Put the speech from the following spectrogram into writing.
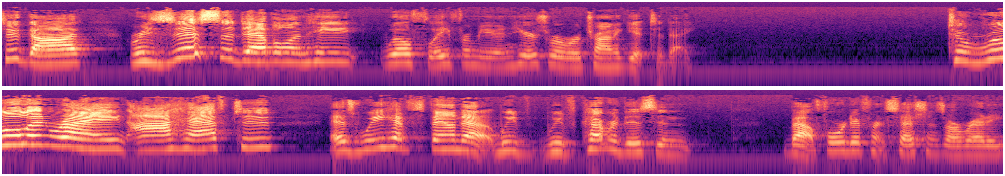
to God. Resist the devil, and he will flee from you. And here's where we're trying to get today. To rule and reign, I have to, as we have found out, we've, we've covered this in about four different sessions already.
